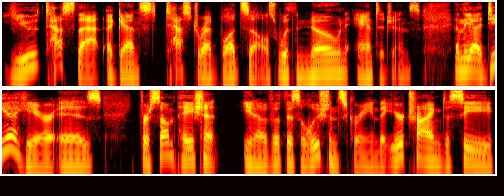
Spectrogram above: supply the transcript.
you test that against test red blood cells with known antigens. And the idea here is for some patient, you know, with this elution screen that you're trying to see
